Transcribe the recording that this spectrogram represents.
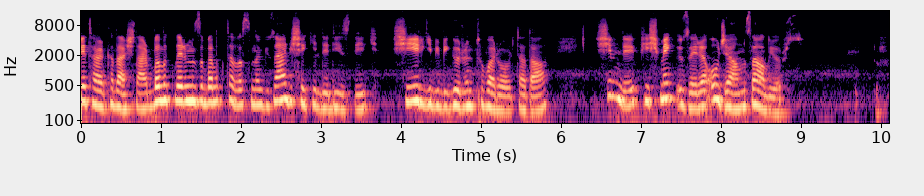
Evet arkadaşlar balıklarımızı balık tavasına güzel bir şekilde dizdik. Şiir gibi bir görüntü var ortada. Şimdi pişmek üzere ocağımıza alıyoruz. Dur.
